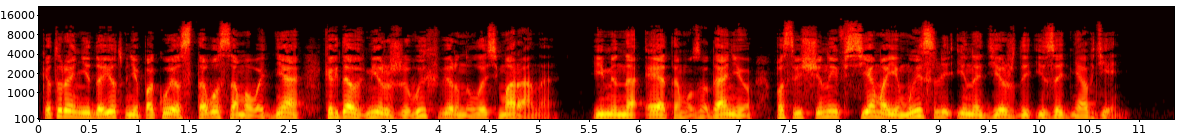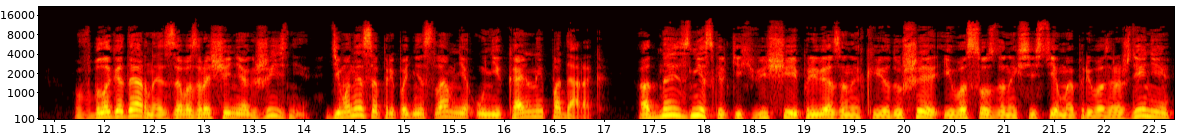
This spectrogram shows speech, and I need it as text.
которое не дает мне покоя с того самого дня, когда в мир живых вернулась Марана. Именно этому заданию посвящены все мои мысли и надежды изо дня в день. В благодарность за возвращение к жизни Димонеса преподнесла мне уникальный подарок. Одна из нескольких вещей, привязанных к ее душе и воссозданных системой при возрождении,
